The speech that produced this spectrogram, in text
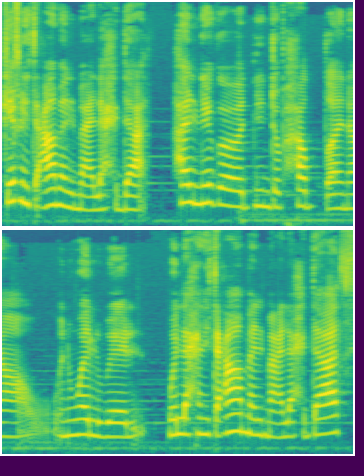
كيف نتعامل مع الأحداث. هل نقعد نندب حظنا ونولول ولا حنتعامل مع الأحداث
